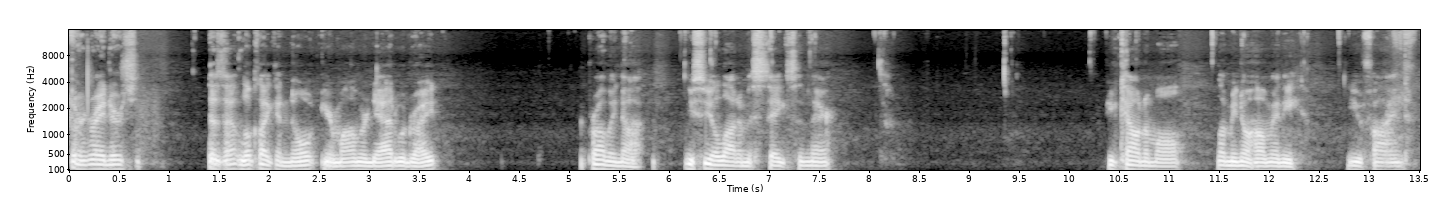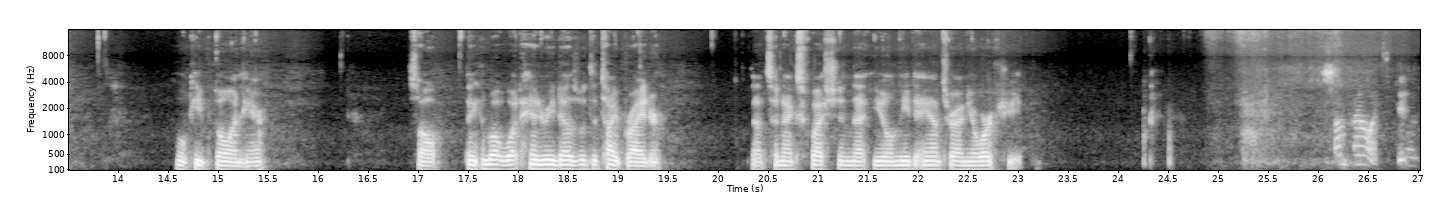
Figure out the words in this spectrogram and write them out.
Third graders, does that look like a note your mom or dad would write? Probably not. You see a lot of mistakes in there. You count them all, let me know how many you find. We'll keep going here. So think about what Henry does with the typewriter. That's the next question that you'll need to answer on your worksheet. Somehow it didn't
